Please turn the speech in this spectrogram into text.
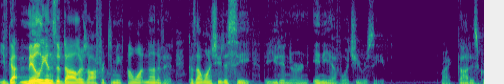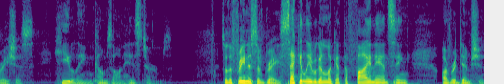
You've got millions of dollars offered to me. I want none of it because I want you to see that you didn't earn any of what you received. Right? God is gracious. Healing comes on his terms. So the freeness of grace. Secondly, we're going to look at the financing of redemption.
